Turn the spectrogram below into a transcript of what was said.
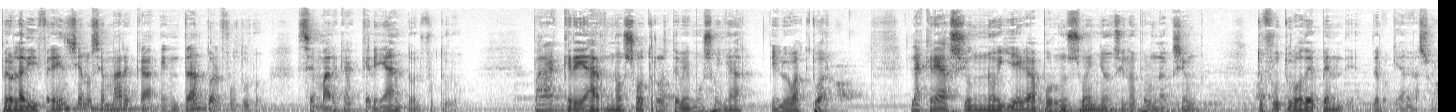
Pero la diferencia no se marca entrando al futuro, se marca creando el futuro. Para crear nosotros debemos soñar y luego actuar. La creación no llega por un sueño, sino por una acción. Tu futuro depende de lo que hagas hoy.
